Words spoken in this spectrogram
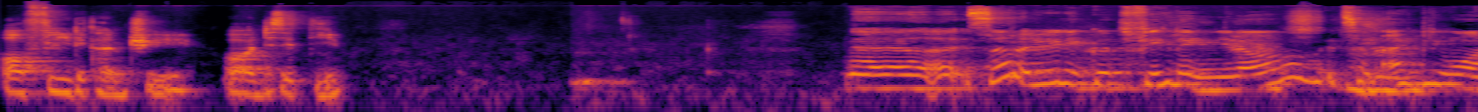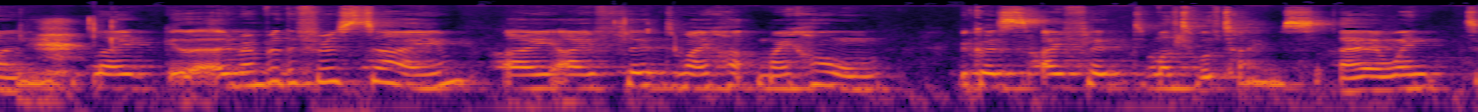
or flee the country or the city? Uh, it's not a really good feeling, you know. It's an ugly one. Like I remember the first time I, I fled my my home because I fled multiple times. I went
